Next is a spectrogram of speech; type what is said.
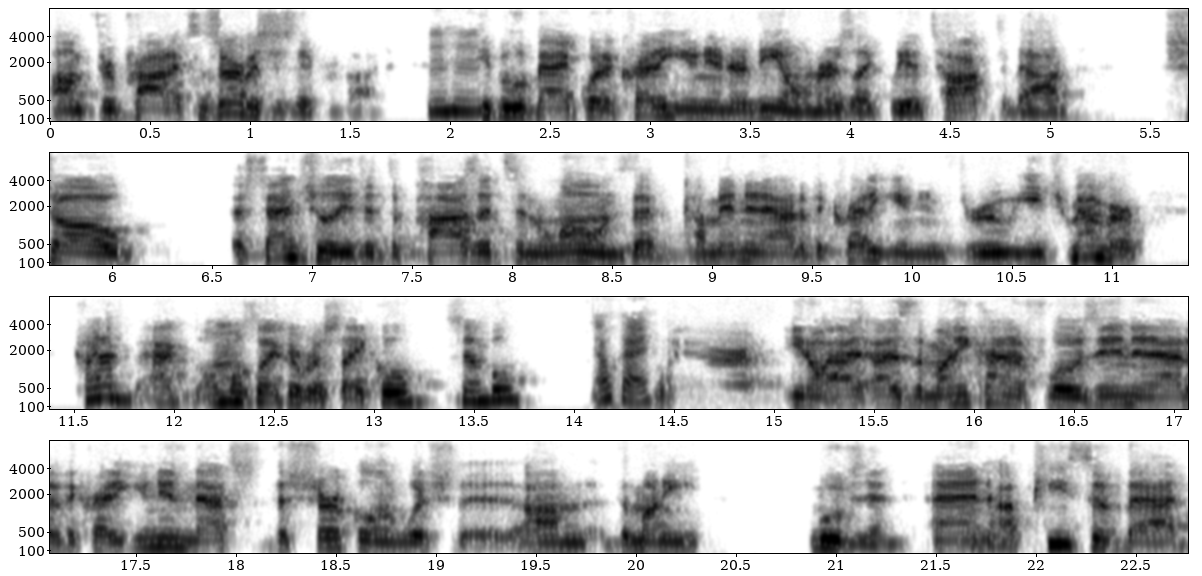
um, through products and services they provide. Mm-hmm. People who bank with a credit union are the owners, like we had talked about. So essentially the deposits and loans that come in and out of the credit union through each member kind of act almost like a recycle symbol. Okay. Where, you know, as, as, the money kind of flows in and out of the credit union, that's the circle in which the, um, the money moves in. And a piece of that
